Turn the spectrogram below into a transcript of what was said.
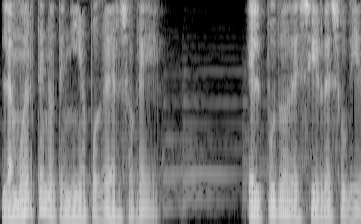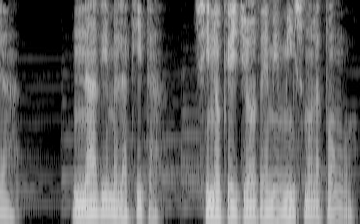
La muerte no tenía poder sobre él. Él pudo decir de su vida, nadie me la quita, sino que yo de mí mismo la pongo.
